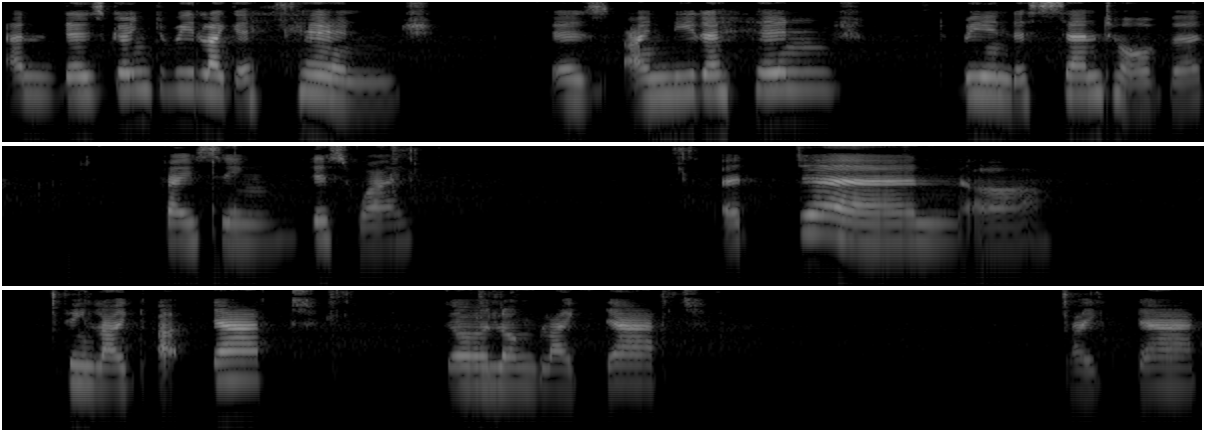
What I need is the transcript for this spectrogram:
And there's going to be like a hinge. There's I need a hinge to be in the center of it, facing this way. And then uh, thing like uh, that, go along like that, like that.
